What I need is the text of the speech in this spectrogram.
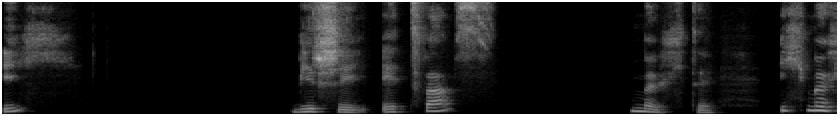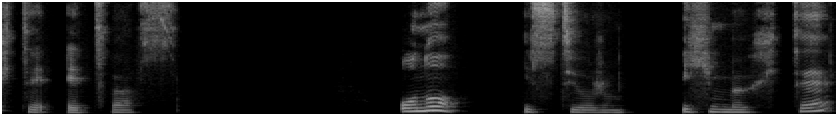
Ich bir şey etwas möchte. Ich möchte etwas. Onu istiyorum. Ich möchte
